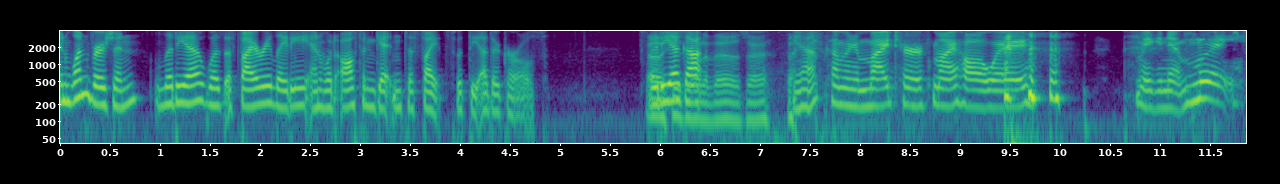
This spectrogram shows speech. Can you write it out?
In one version, Lydia was a fiery lady and would often get into fights with the other girls. Oh, Lydia she's got- one of those. Huh? Yeah. Coming to my turf, my hallway, making that money.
